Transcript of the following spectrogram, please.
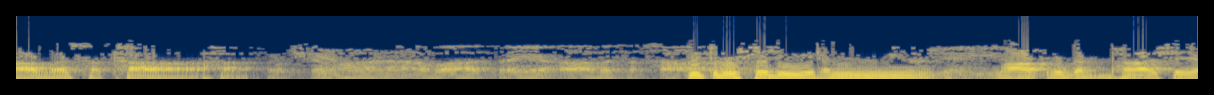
ఆవసథా పితృశరీరం మాతృగర్భాశయ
